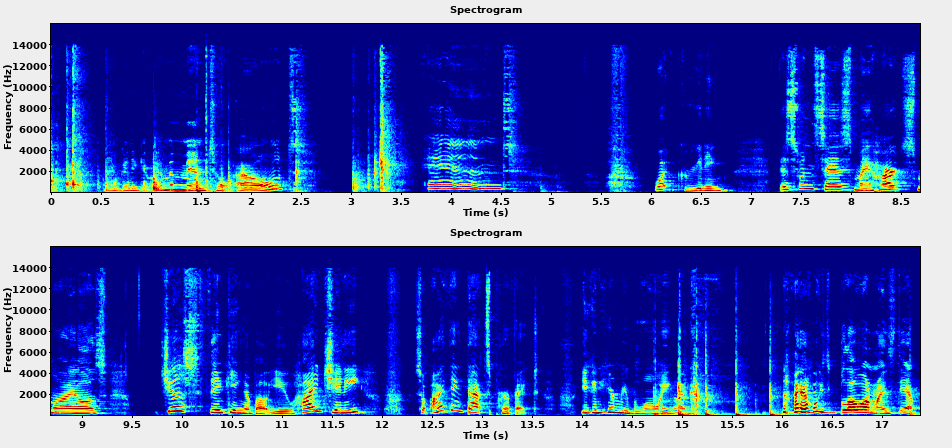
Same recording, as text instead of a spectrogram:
I'm going to get my memento out. And what greeting? This one says, my heart smiles just thinking about you. Hi, Ginny. So I think that's perfect. You can hear me blowing. Like I always blow on my stamp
